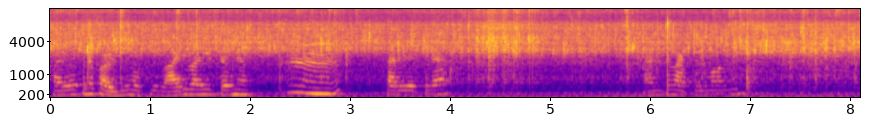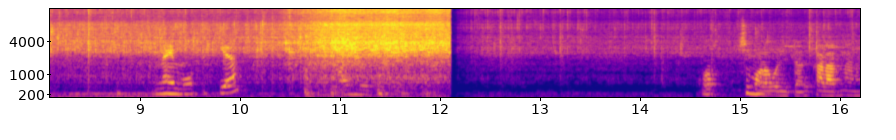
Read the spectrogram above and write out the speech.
കറിവേപ്പില കഴുകി നോക്കി. വാരി വാരി ഇട്ടതിന്. കറിവേപ്പില രണ്ട് വറ്റൽമുളക്. നന്നായി മൂപ്പിക്കുക. നന്നായി. കുറച്ച് മുളക് പൊടി ഇട്ടത് കളറിനാണ്.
